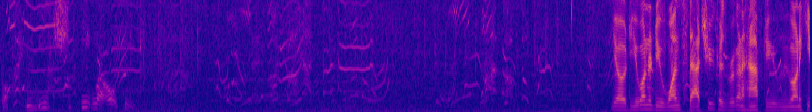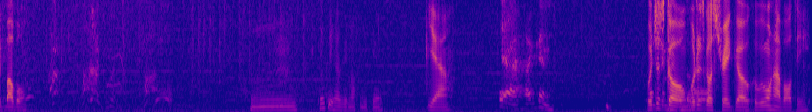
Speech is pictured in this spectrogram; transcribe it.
Fuck you, bitch. Eat my ulti. Yo, do you want to do one statue? Because we're gonna have to. We want to keep bubble. Think we have enough DPS. Yeah. Yeah, I can. We'll I just can go. We'll just go straight go. Cause we won't have ulti.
